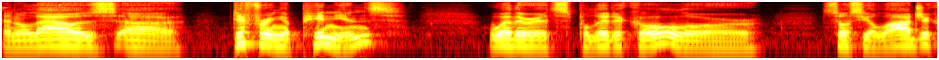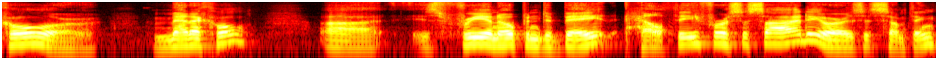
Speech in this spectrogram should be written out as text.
and allows uh, differing opinions, whether it's political or sociological or medical? Uh, is free and open debate healthy for a society, or is it something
